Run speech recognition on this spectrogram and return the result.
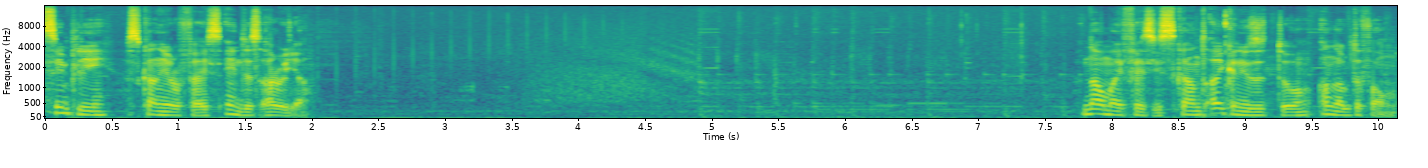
Simply scan your face in this area. Now my face is scanned, I can use it to unlock the phone.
